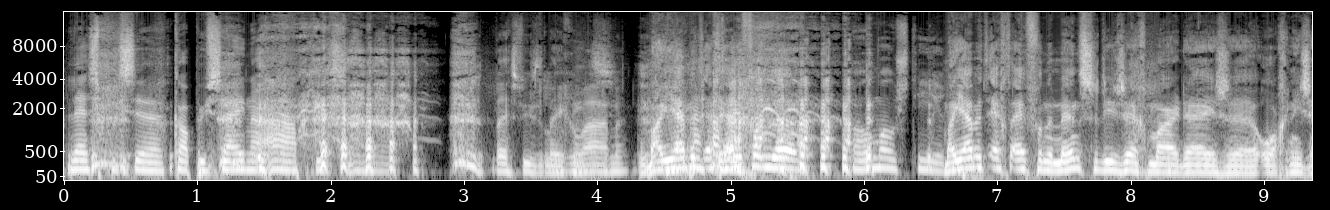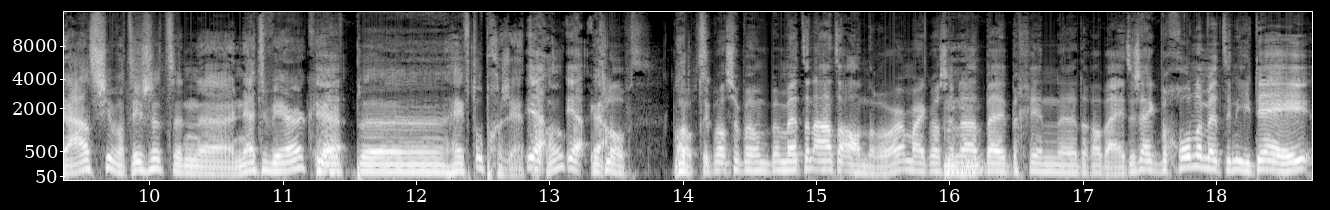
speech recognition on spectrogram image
lesbische kapucijnen aapjes. En, eh, lesbische leguanen. Maar jij bent echt een van de, Homo-stieren. maar jij bent echt een van de mensen die zeg maar deze organisatie, wat is het, een eh, netwerk, Ja. heeft, eh, heeft opgezet Ja, toch ook? ja, klopt. Klopt. Ik was er met een aantal anderen hoor, maar ik was Mhm. inderdaad bij het begin eh, er al bij. Het is eigenlijk begonnen met een idee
